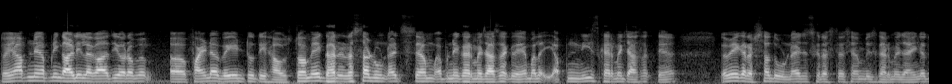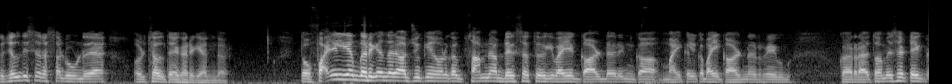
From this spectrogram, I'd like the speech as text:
तो यहाँ आपने अपनी गाड़ी लगा दी और हमें find a way in to the house तो हमें एक घर, रास्ता ढूंढना है जिससे हम अपने घर में जा सकते हैं मतलब अपनी इस घर में जा सकते हैं। तो हमें एक रास्ता ढूंढना है, जिस रास्ते से हम इस घर में जाएँगे तो जल्दी से रास्ता ढूंढ हैं और चलते हैं घर के अंदर। तो फाइनली हम घर के अंदर आ चुके हैं और सामने आप देख सकते हो कि भाई एक गार्डनर इनका माइकल का भाई गार्डनर है। कर रहा है। तो हमें इसे टेक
